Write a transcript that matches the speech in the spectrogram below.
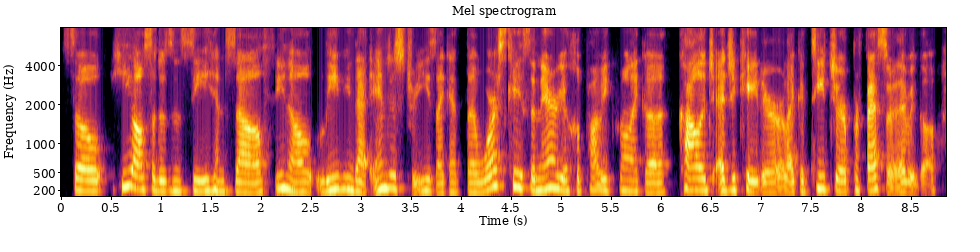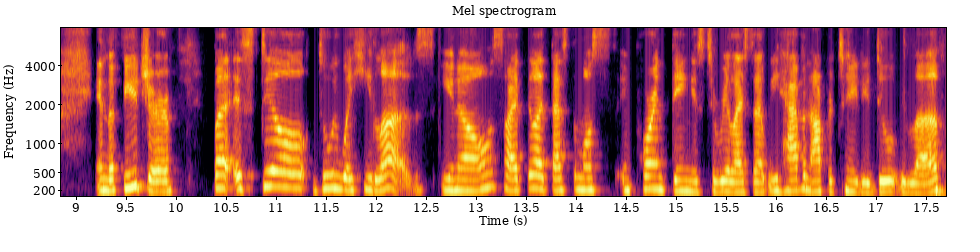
So he also doesn't see himself you know leaving that industry. He's like at the worst case scenario he'll probably become like a college educator or like a teacher professor there we go in the future but is still doing what he loves you know? So i feel like that's the most important thing is to realize that we have an opportunity to do what we love.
